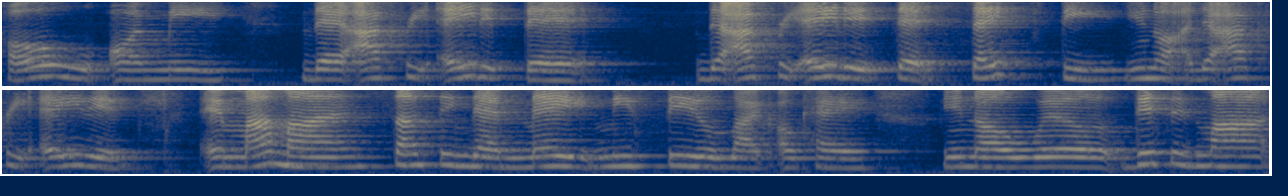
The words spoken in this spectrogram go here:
toll on me that I created that that I created that safety, you know, that I created in my mind something that made me feel like okay, you know, well, this is my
